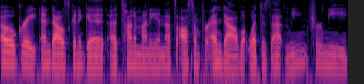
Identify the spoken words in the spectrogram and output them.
"Oh, great, NDOW is going to get a ton of money, and that's awesome for NDOW." But what does that mean for me?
